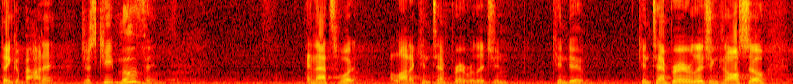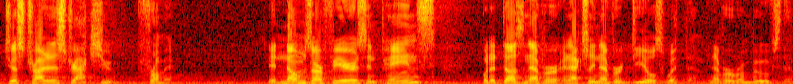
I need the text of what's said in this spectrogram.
think about it. Just keep moving. And that's what a lot of contemporary religion can do. Contemporary religion can also just try to distract you from it. It numbs our fears and pains, but it does never, it actually never deals with them, never removes them.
